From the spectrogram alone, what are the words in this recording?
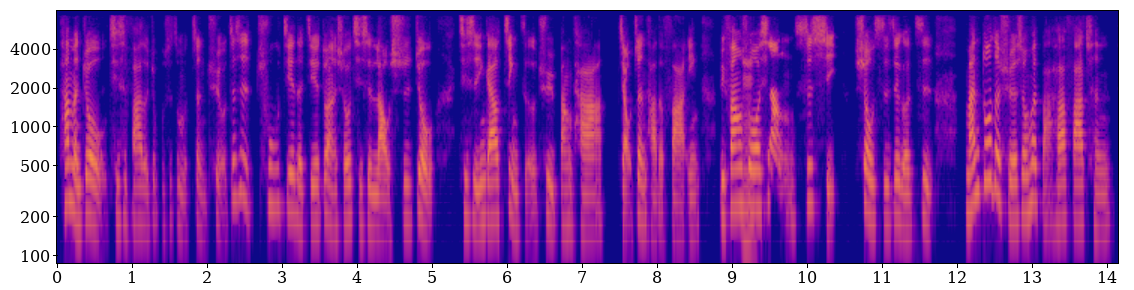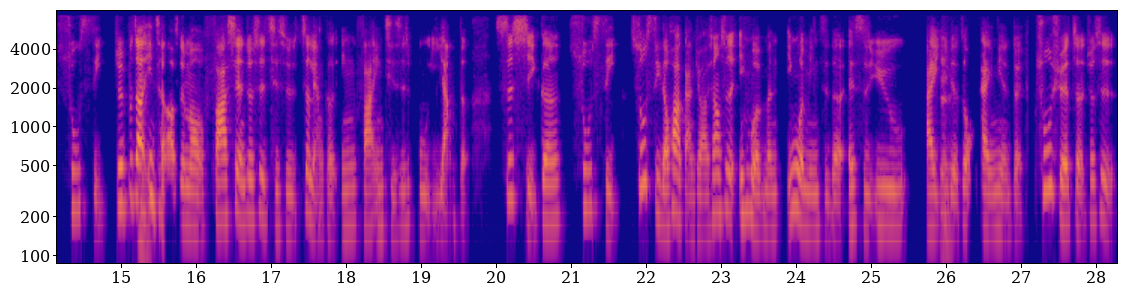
他们就其实发的就不是这么正确哦。这是初阶的阶段的时候，其实老师就其实应该要尽责去帮他矫正他的发音。比方说像斯喜寿司这个字，蛮、嗯、多的学生会把它发成 Susie，，就是不知道应成老师有没有发现，就是其实这两个音发音其实是不一样的。斯喜跟苏西，苏西的话感觉好像是英文名英文名字的 S U I E 的这种概念，对，对。初学者就是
